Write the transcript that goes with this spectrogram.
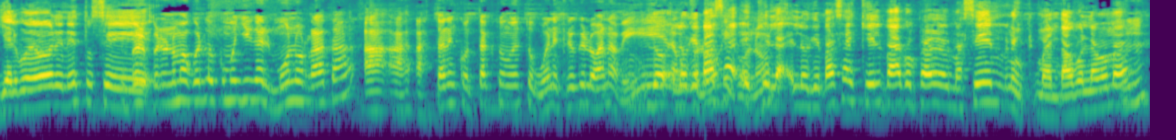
Y el weón en esto se... Pero, pero no me acuerdo cómo llega el mono rata a, a- a estar en contacto con estos buenos. Creo que lo van a ver. lo, lo que pasa es ¿no? que la- lo que pasa es que él va a comprar al almacén mandado por la mamá Mm.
